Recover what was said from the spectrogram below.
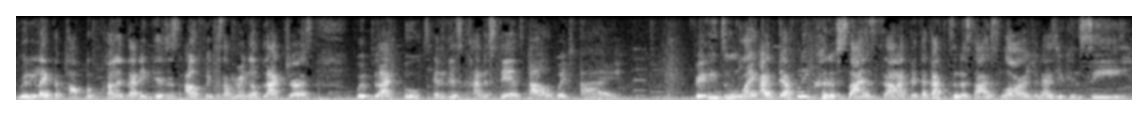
really like the pop of color that it gives this outfit because I'm wearing a black dress with black boots and this kind of stands out which I really do like. I definitely could have sized down. I think I got this in a size large and as you can see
